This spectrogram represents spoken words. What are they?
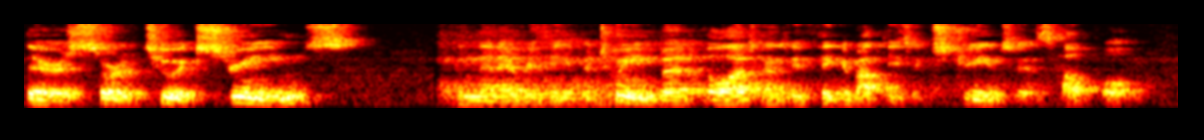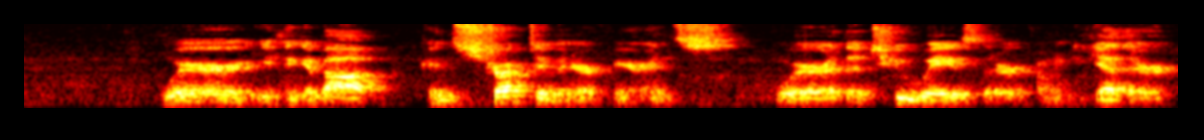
there's sort of two extremes, and then everything in between, but a lot of times we think about these extremes, and it's helpful, where you think about constructive interference, where the two waves that are coming together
